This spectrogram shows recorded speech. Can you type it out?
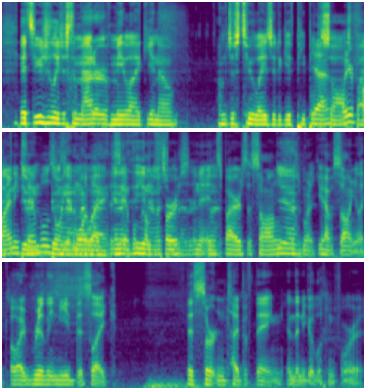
it's usually just a matter of me, like you know, I'm just too lazy to give people yeah, the sauce when you're finding doing, samples, going is it more like way. the And it- sample know, comes it's first whatever, and it inspires the song? Yeah. it more like you have a song, you're like, oh, I really need this like this certain type of thing, and then you go looking for it.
